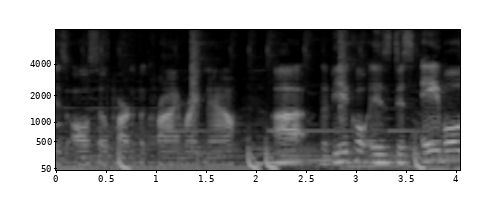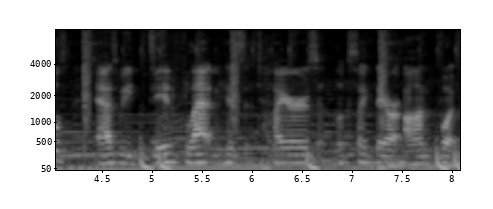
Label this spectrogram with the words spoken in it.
is also part of the crime right now. Uh, the vehicle is disabled as we did flatten his tires. It looks like they are on foot.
